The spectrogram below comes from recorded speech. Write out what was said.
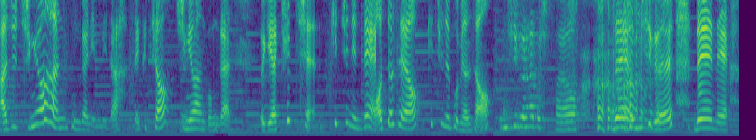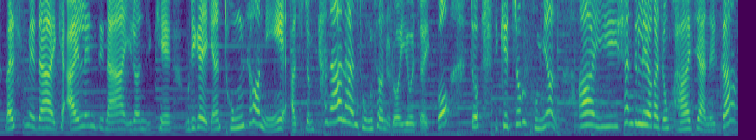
아주 중요한 공간입니다. 네, 그쵸? 중요한 공간. 여기가 키친, 키친인데 어떠세요? 키친을 보면서 음식을 하고 싶어요. 네 음식을 네네 맞습니다. 이렇게 아일랜드나 이런 이렇게 우리가 얘기하는 동선이 아주 좀 편안한 동선으로 이어져 있고 또 이렇게 좀 보면 아 이 샹들리어가 좀 과하지 않을까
